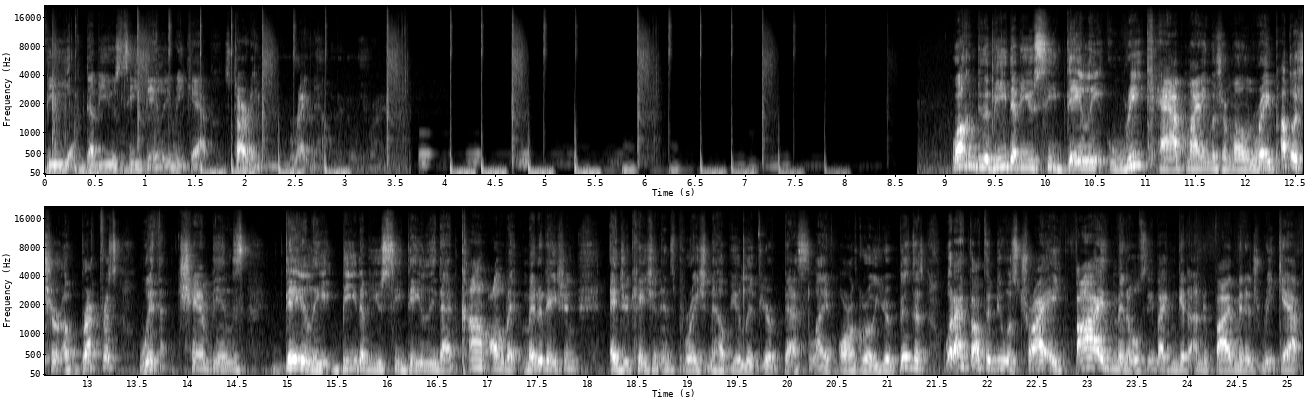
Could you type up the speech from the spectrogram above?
BWC Daily Recap starting right now. Welcome to the BWC Daily Recap. My name is Ramon Ray, publisher of Breakfast with Champions Daily, BWCDaily.com, all about motivation, education, inspiration to help you live your best life or grow your business. What I thought to do was try a five minute, we'll see if I can get under five minutes recap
